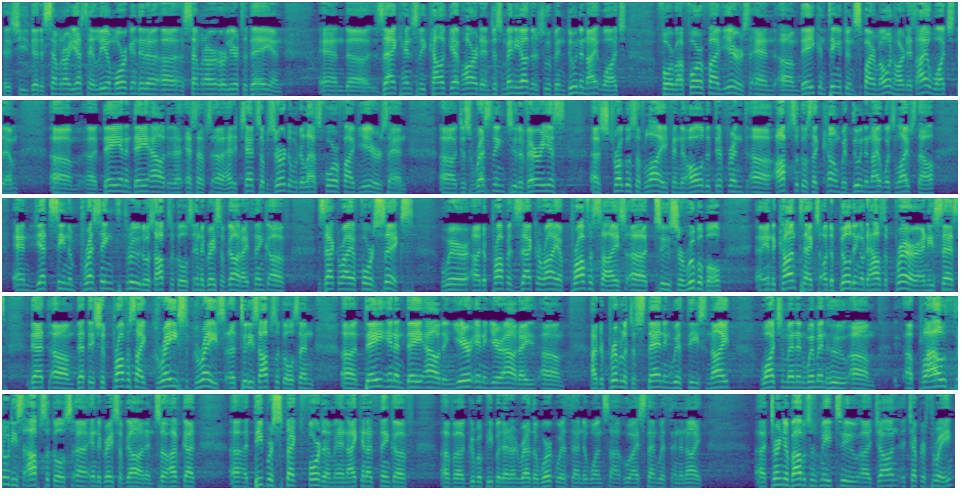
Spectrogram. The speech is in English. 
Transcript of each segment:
Uh, she did a seminar yesterday. Leah Morgan did a, a seminar earlier today, and and uh, Zach Hensley, Kyle Gebhardt, and just many others who have been doing the night watch for about four or five years, and um, they continue to inspire my own heart as I watch them um, uh, day in and day out, and as I've uh, had a chance to observe them over the last four or five years, and uh, just wrestling to the various uh, struggles of life and all the different uh, obstacles that come with doing the night watch lifestyle, and yet seen them pressing through those obstacles in the grace of God. I think of Zechariah 4 6, where uh, the prophet Zechariah prophesies uh, to Zerubbabel uh, in the context of the building of the house of prayer, and he says that um, that they should prophesy grace, grace uh, to these obstacles, and uh, day in and day out, and year in and year out, I um, have the privilege of standing with these night watchmen and women who um, uh, plow through these obstacles uh, in the grace of God, and so I've got uh, a deep respect for them, and I cannot think of of a group of people that I'd rather work with than the ones who I stand with in the night. Uh, turn your Bibles with me to uh, John uh, chapter 3.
